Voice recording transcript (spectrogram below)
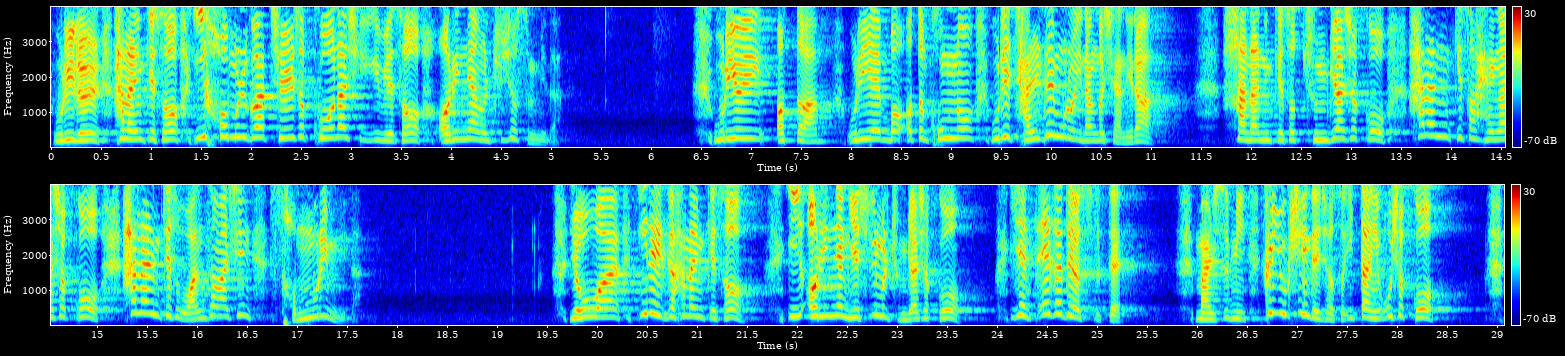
우리를 하나님께서 이 허물과 죄에서 구원하시기 위해서 어린 양을 주셨습니다. 우리의 어떠함, 우리의 뭐 어떤 공로, 우리의 잘됨으로 인한 것이 아니라 하나님께서 준비하셨고 하나님께서 행하셨고 하나님께서 완성하신 선물입니다. 여호와 이레 그 하나님께서 이 어린 양 예수님을 준비하셨고 이제 때가 되었을 때 말씀이 그 육신이 되셔서 이 땅에 오셨고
